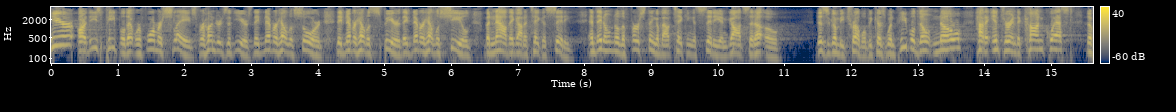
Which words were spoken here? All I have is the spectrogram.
Here are these people that were former slaves for hundreds of years. They've never held a sword. They've never held a spear. They've never held a shield. But now they got to take a city. And they don't know the first thing about taking a city. And God said, uh oh, this is going to be trouble because when people don't know how to enter into conquest, the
